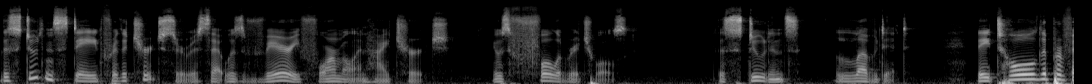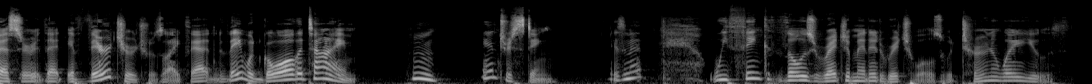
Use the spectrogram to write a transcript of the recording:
The students stayed for the church service that was very formal and high church. It was full of rituals. The students loved it. They told the professor that if their church was like that, they would go all the time. Hmm, interesting isn't it? We think those regimented rituals would turn away youth,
